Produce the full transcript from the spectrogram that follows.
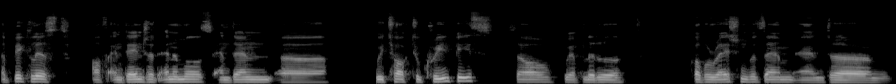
a big list of endangered animals and then uh, we talked to Greenpeace. So we have a little cooperation with them and um,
